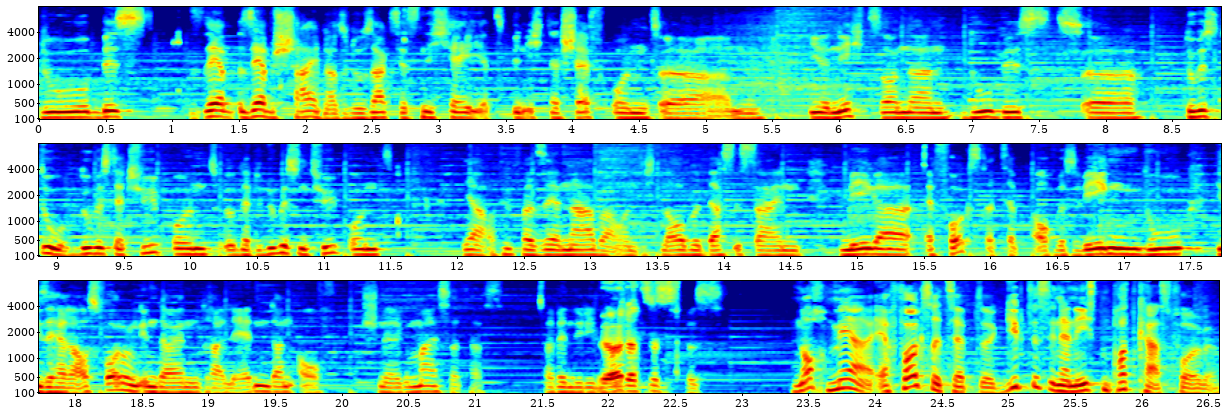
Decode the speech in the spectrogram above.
du bist sehr, sehr bescheiden. Also du sagst jetzt nicht, hey, jetzt bin ich der Chef und ähm, ihr nicht, sondern du bist, äh, du bist du. Du bist der Typ und oder du bist ein Typ und ja, auf jeden Fall sehr nahbar. Und ich glaube, das ist ein mega Erfolgsrezept auch, weswegen du diese Herausforderung in deinen drei Läden dann auch schnell gemeistert hast. Weil wenn du die ja, das ist bist. Noch mehr Erfolgsrezepte gibt es in der nächsten Podcast-Folge.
